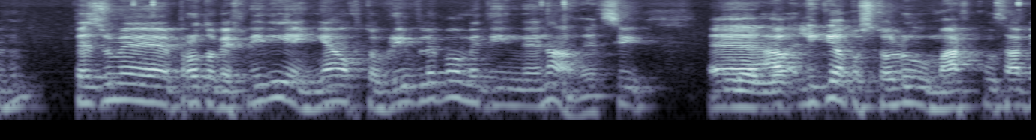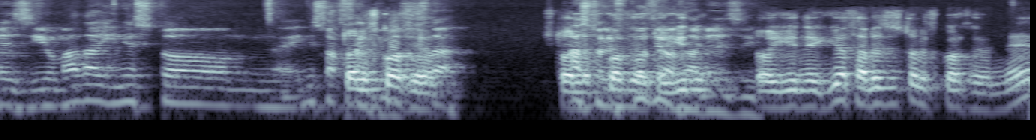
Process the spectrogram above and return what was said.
Mm-hmm. Παίζουμε πρώτο παιχνίδι 9 Οκτωβρίου, βλέπω, με την ΕΝΑΔ, έτσι. Ε, ναι, ναι. Λίγη Αποστολού Μάρκου θα παίζει η ομάδα, είναι στο, είναι στο, στο Λευκό στο, Λευκό Θεό. Το, γυναι... το γυναικείο θα παίζει στο Λευκό Θεό, ναι.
